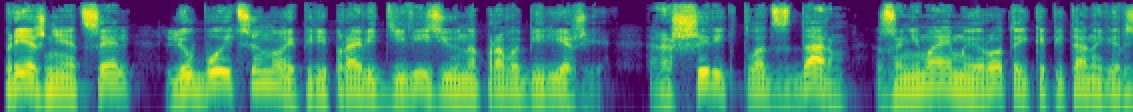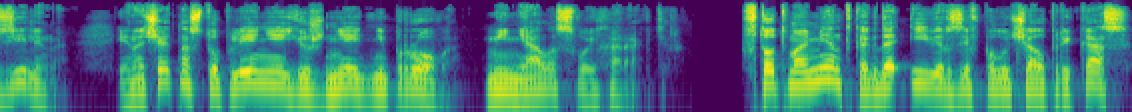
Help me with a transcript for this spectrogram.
Прежняя цель — любой ценой переправить дивизию на правобережье, расширить плацдарм, занимаемый ротой капитана Верзилина, и начать наступление южнее Днепрова, меняла свой характер. В тот момент, когда Иверзев получал приказ,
